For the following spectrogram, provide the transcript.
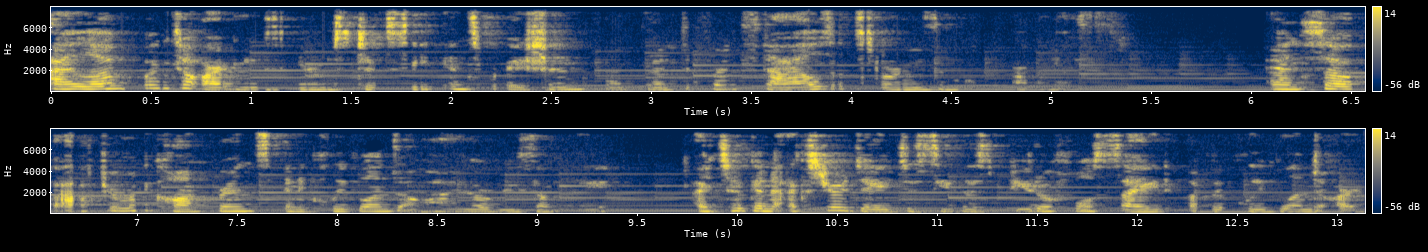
I love going to art museums to seek inspiration from the different styles and stories of artists. And so, after my conference in Cleveland, Ohio recently, I took an extra day to see this beautiful site of the Cleveland Art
